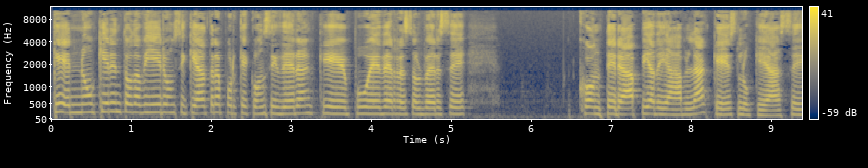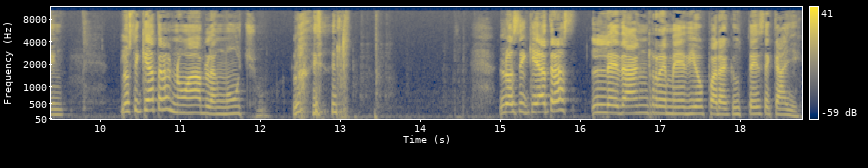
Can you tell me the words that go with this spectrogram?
que no quieren todavía ir a un psiquiatra porque consideran que puede resolverse con terapia de habla, que es lo que hacen. Los psiquiatras no hablan mucho Los psiquiatras le dan remedio para que usted se calle.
